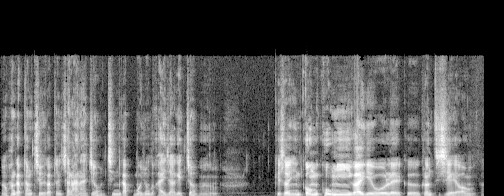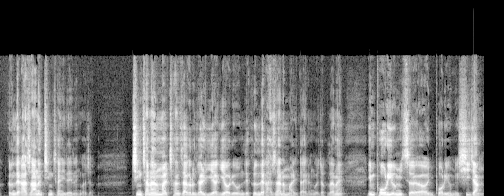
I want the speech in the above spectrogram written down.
어, 환갑잔치, 회갑잔치 잘 안 하죠. 진갑 뭐 이 정도 가야지 하겠죠. 어. 그래서 인코미, 코미가 이게 원래 그 그런 뜻이에요. 그런데 가서 하는 칭찬이 되는 거죠. 칭찬하는 말 찬사 그럼 잘 이해하기 어려운데 그런데 가서 하는 말이다 이런 거죠. 그 다음에 인포리움 있어요. 인포리움 시장.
